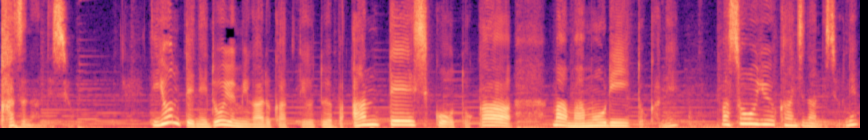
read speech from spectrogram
数なんですよ。で4ってねどういう意味があるかっていうとやっぱ安定思考とか、まあ、守りとかね、まあ、そういう感じなんですよね。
